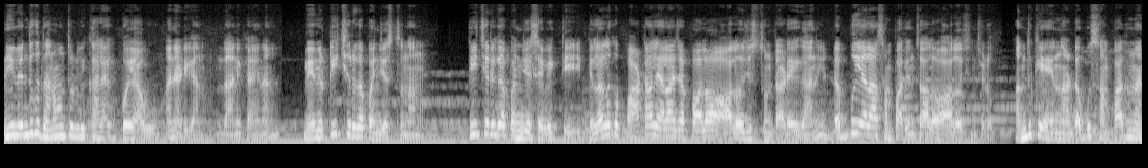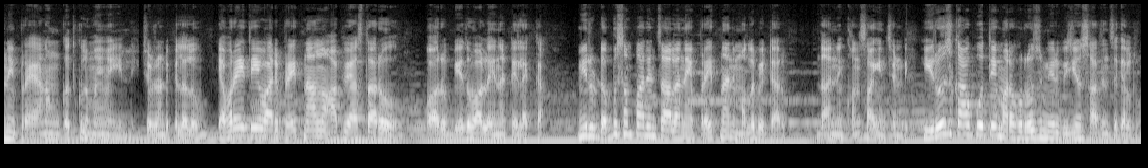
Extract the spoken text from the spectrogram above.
నీవెందుకు ధనవంతుడివి కాలేకపోయావు? అని అడిగాను. దానికి ఆయన నేను టీచర్గా పనిచేస్తున్నాను. టీచర్గా పనిచేసే వ్యక్తి పిల్లలకు పాఠాలు ఎలా చెప్పాలో ఆలోచిస్తుంటాడే గాని డబ్బు ఎలా సంపాదించాలో ఆలోచించడు. అందుకే నా డబ్బు సంపాదన అనే ప్రయాణం గతుకులమయమైంది చూడండి పిల్లలు ఎవరైతే వారి ప్రయత్నాలను ఆపివేస్తారో వారు బీదవాళ్ళు అయినట్టే లెక్క. మీరు డబ్బు సంపాదించాలనే ప్రయత్నాన్ని మొదలుపెట్టారు. దాన్ని కొనసాగించండి. ఈ రోజు కాకపోతే మరొక రోజు మీరు విజయం సాధించగలరు.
